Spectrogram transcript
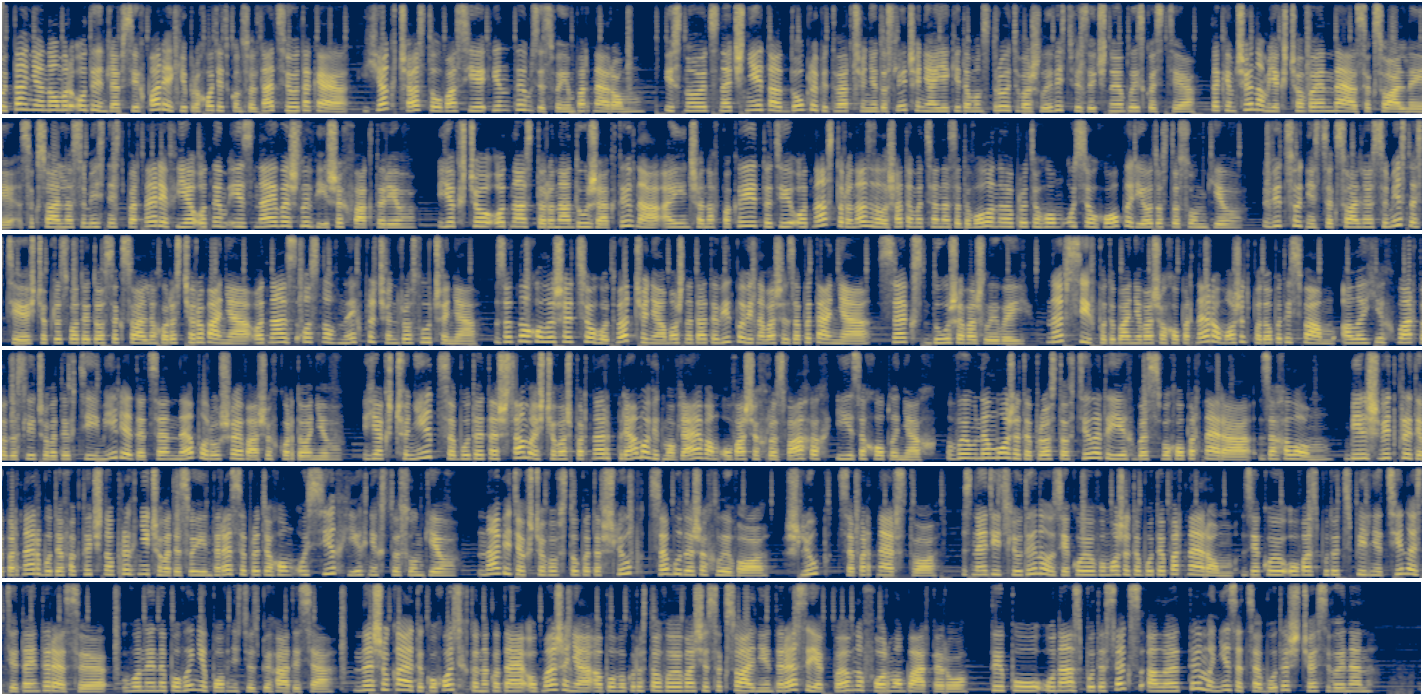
Питання номер один для всіх пар, які проходять консультацію, таке: як часто у вас є інтим зі своїм партнером? Існують значні та добре підтверджені дослідження, які демонструють важливість фізичної близькості. Таким чином, якщо ви не сексуальний, сексуальна сумісність партнерів є одним із найважливіших факторів. Якщо одна сторона дуже активна, а інша навпаки, тоді одна сторона залишатиметься незадоволеною протягом усього періоду стосунків. Відсутність сексуальної сумісності, що призводить до сексуального розчарування, одна з основних причин розлучення. З одного лише цього твердження можна дати відповідь на ваше запитання: секс дуже важливий. Не всі вподобання вашого партнера можуть подобатись вам, але їх варто досліджувати в тій мірі, де це не порушує ваших кордонів. Якщо ні, це буде те ж саме, що ваш партнер прямо відмовляє вам у ваших розвагах і захопленнях. Ви не можете просто втілити їх без свого партнера. Загалом, більш відкритий партнер буде фактично пригнічувати свої інтереси протягом усіх їхніх стосунків. Навіть якщо ви вступите в шлюб, це буде жахливо. Шлюб це партнерство. Знайдіть людину, з якою ви можете бути партнером, з якою у вас будуть спільні цінності та інтереси. Вони не повинні повністю збігатися. Не шукайте когось, хто накладає обмеження або використовує ваші сексуальні інтереси як певну форму бартеру. Типу, у нас буде секс, але ти мені за це будеш щось винен.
